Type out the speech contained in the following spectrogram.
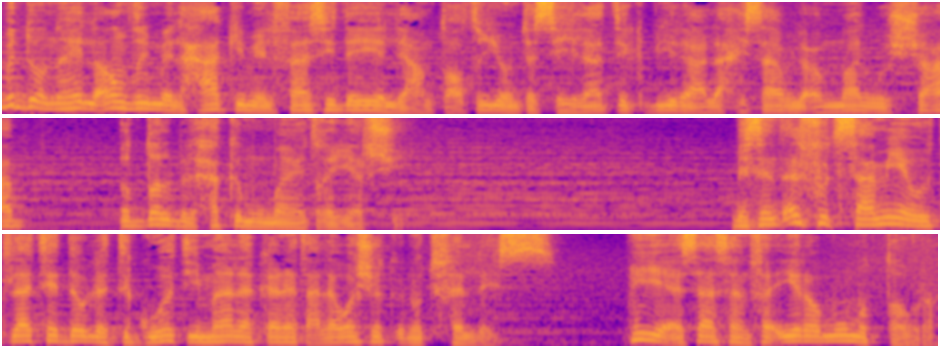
بدهم هي الأنظمة الحاكمة الفاسدة اللي عم تعطيهم تسهيلات كبيرة على حساب العمال والشعب تضل بالحكم وما يتغير شيء بسنة 1903 دولة غواتيمالا كانت على وشك إنه تفلس. هي أساسا فقيرة ومو متطورة.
